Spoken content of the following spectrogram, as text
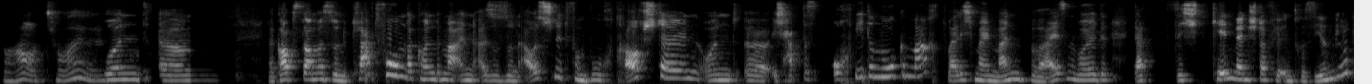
Wow, toll. Und ähm, da gab es damals so eine Plattform, da konnte man einen, also so einen Ausschnitt vom Buch draufstellen. Und äh, ich habe das auch wieder nur gemacht, weil ich meinem Mann beweisen wollte, dass sich kein Mensch dafür interessieren wird.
